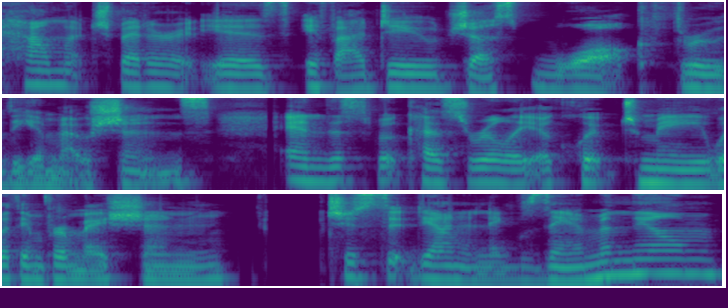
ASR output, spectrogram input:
how much better it is if I do just walk through the emotions. And this book has really equipped me with information to sit down and examine them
